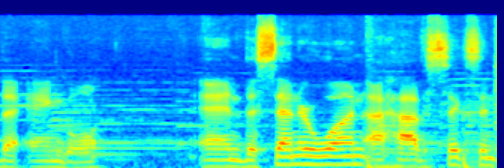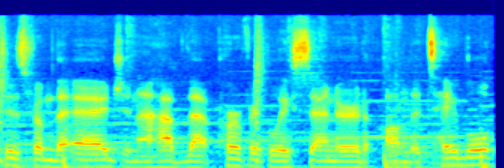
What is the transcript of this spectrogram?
the angle. And the center one, I have six inches from the edge and I have that perfectly centered on the table.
